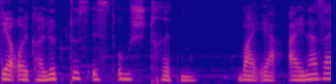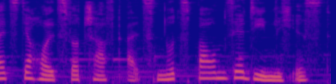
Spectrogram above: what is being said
Der Eukalyptus ist umstritten, weil er einerseits der Holzwirtschaft als Nutzbaum sehr dienlich ist,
